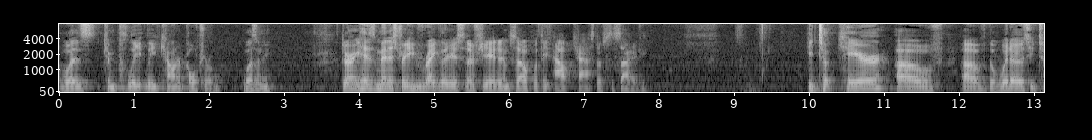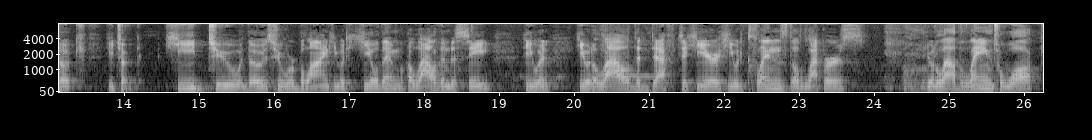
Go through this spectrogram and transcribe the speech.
was completely countercultural, wasn't he? During his ministry, he regularly associated himself with the outcast of society. He took care of, of the widows, he took, he took heed to those who were blind. He would heal them, allow them to see. He would, he would allow the deaf to hear. He would cleanse the lepers. He would allow the lame to walk.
